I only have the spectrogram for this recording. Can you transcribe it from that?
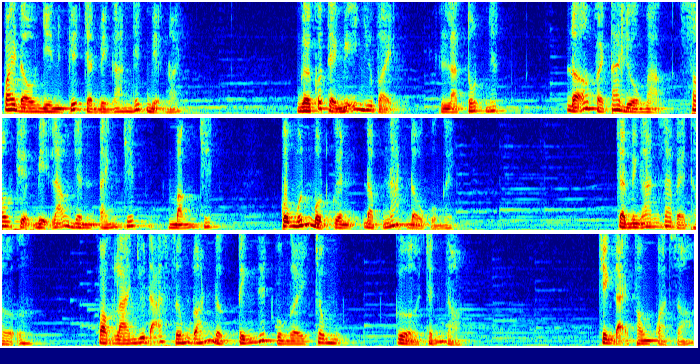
Quay đầu nhìn phía Trần Bình An nhếch miệng nói, Người có thể nghĩ như vậy Là tốt nhất. Đỡ phải ta liều mạng, Sau chuyện bị lão nhân đánh chết, Mắng chết, Cũng muốn một quyền đập nát đầu của ngươi. Trần Bình An ra vẻ thờ ơ, Hoặc là như đã sớm đoán được tính nết của người Trong cửa chấn nhỏ. Trịnh Đại Phong quạt gió.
